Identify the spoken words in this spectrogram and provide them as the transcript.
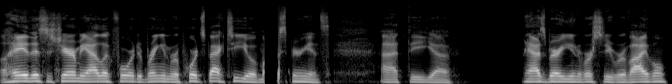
Well, hey, this is Jeremy. I look forward to bringing reports back to you of my experience at the uh, Asbury University Revival.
